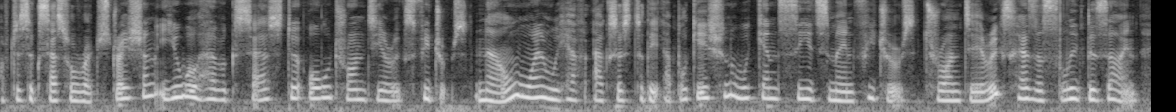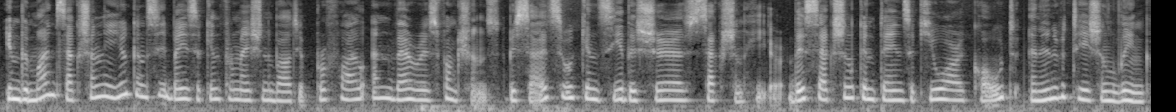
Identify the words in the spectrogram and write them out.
After successful registration, you will have access to all Tron TRX features. Now, when we have access to the application, we can see its main features. Tron TRX has a sleek design. In the Mine section, you can see basic information about your profile and various functions. Besides, we can see the Share section here. This section contains a QR code, an invitation link,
